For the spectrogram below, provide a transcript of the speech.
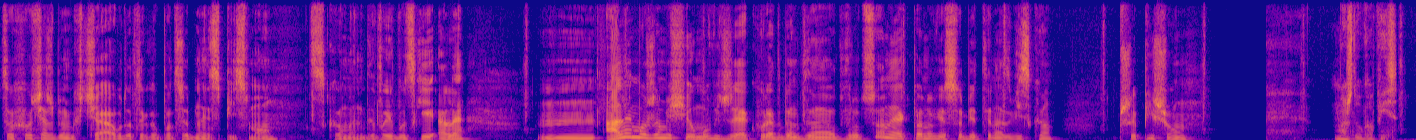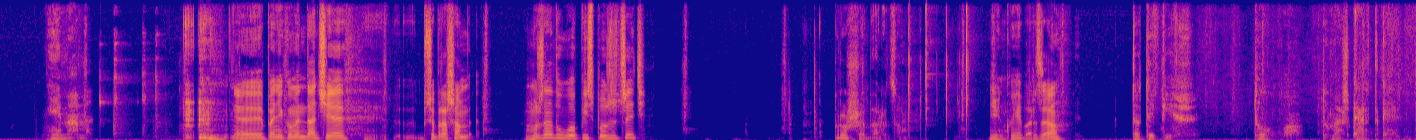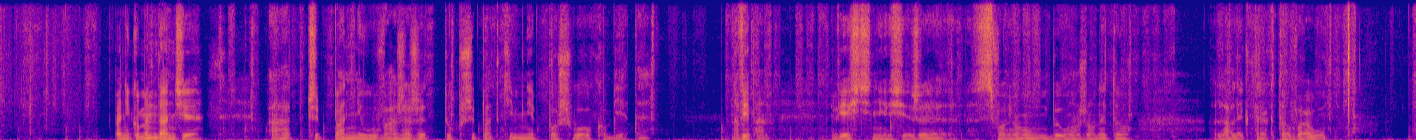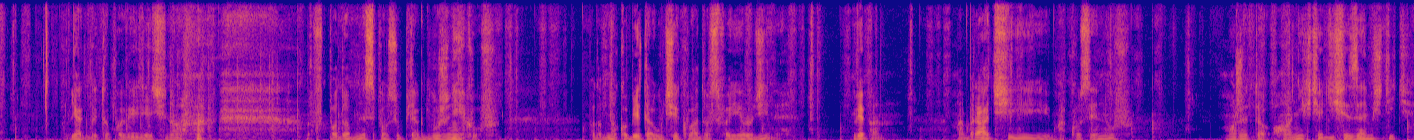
to chociażbym chciał, do tego potrzebne jest pismo z komendy wojewódzkiej, ale, mm, ale możemy się umówić, że ja akurat będę odwrócony, jak panowie sobie te nazwiska przepiszą. Masz długopis? Nie mam. E, panie komendancie, przepraszam, można długopis pożyczyć? Proszę bardzo. Dziękuję bardzo. To ty pisz. Tu, o, tu masz kartkę. Panie komendancie, a czy pan nie uważa, że tu przypadkiem nie poszło o kobietę? No wie pan, wieść niesie, że swoją byłą żonę to Lalek traktował, jakby to powiedzieć, no, no w podobny sposób jak dłużników. Podobno kobieta uciekła do swojej rodziny. Wie pan, ma braci, ma kuzynów. Może to oni chcieli się zemścić?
